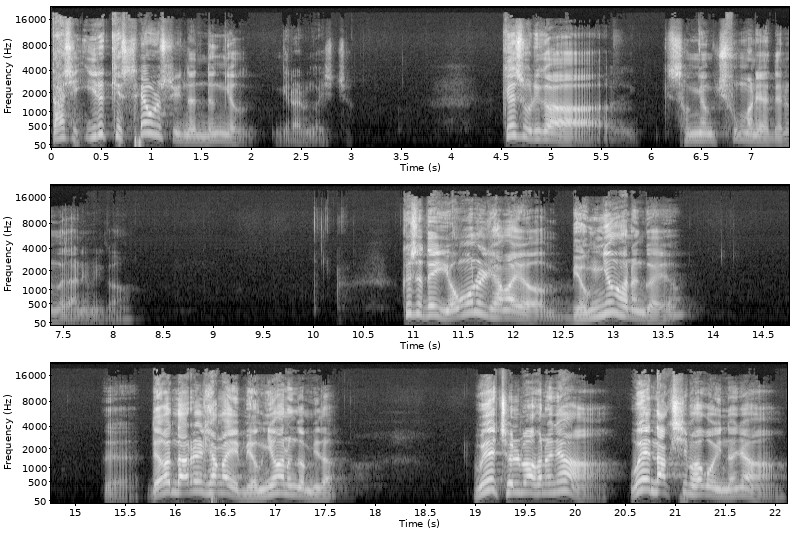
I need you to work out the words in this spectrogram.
다시 이렇게 세울 수 있는 능력 이라는 것이죠. 그래서 우리가 성령 충만해야 되는 것 아닙니까? 그래서 내 영혼을 향하여 명령하는 거예요. 네. 내가 나를 향하여 명령하는 겁니다. 왜 절망하느냐? 왜 낙심하고 있느냐?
